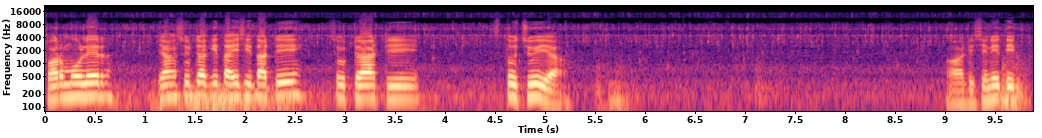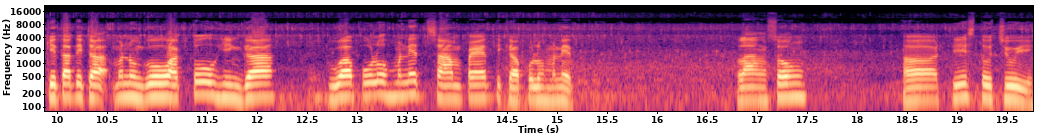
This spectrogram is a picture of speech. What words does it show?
formulir yang sudah kita isi tadi sudah disetujui ya. Oh, di sini kita tidak menunggu waktu hingga 20 menit sampai 30 menit. Langsung uh, disetujui.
